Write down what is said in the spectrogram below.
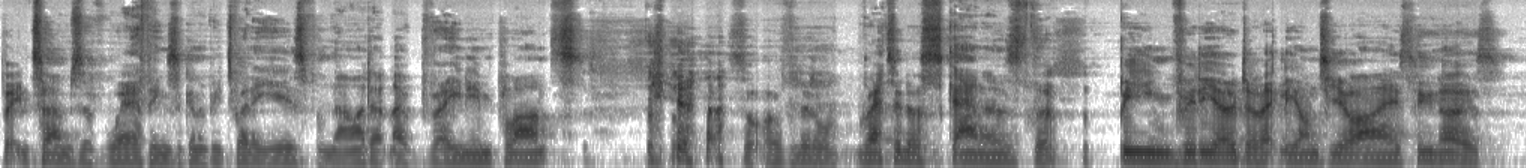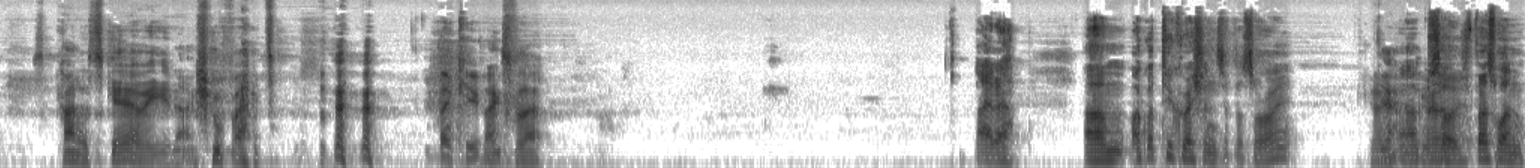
but in terms of where things are going to be 20 years from now, I don't know. Brain implants, sort of little retina scanners that beam video directly onto your eyes. Who knows? It's kind of scary, in actual fact. Thank you. Thanks for that. Hi there. Um, I've got two questions, if that's all right. Yeah, Um, so, first one,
